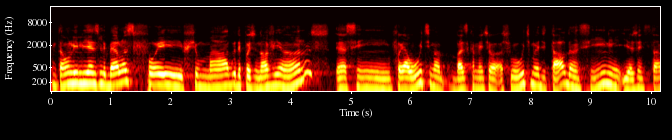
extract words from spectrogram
Então, Lili e as Libélulas foi filmado depois de nove anos. É, assim, foi a última, basicamente, acho o último edital da Ancine e a gente está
